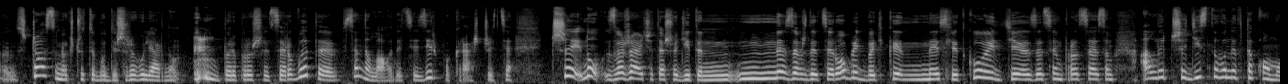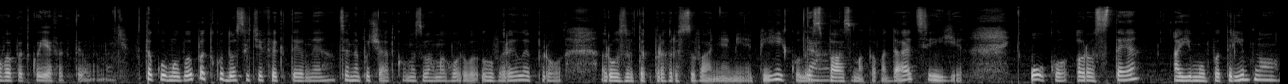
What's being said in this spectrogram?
Е, з часом, якщо ти будеш регулярно перепрошую це робити, все налагодиться, зір покращується. Чи ну зважаючи те, що діти не завжди це роблять, батьки не слідкують е, за цим процесом. Але чи дійсно вони в такому випадку є ефективними? В такому випадку досить ефективне. Це на початку ми з вами говорили про розвиток прогресування міопії, коли Так. спазм акомодації є. Око росте, а йому потрібно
